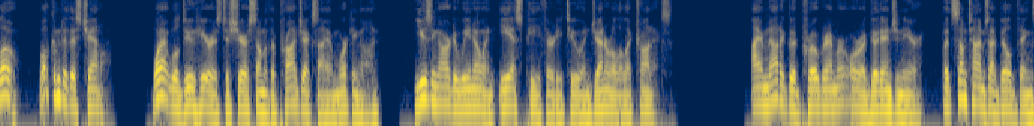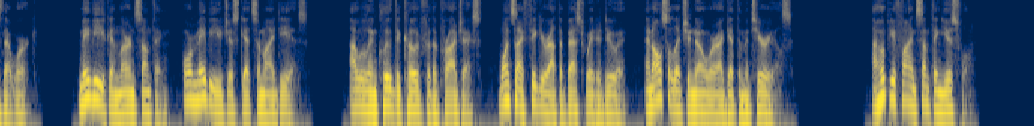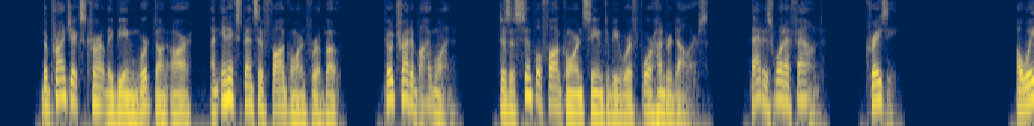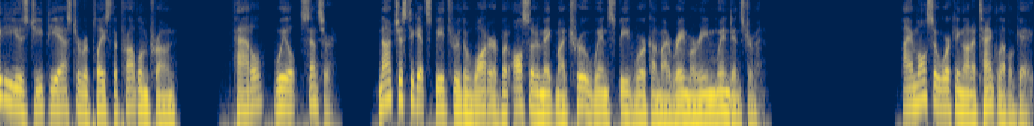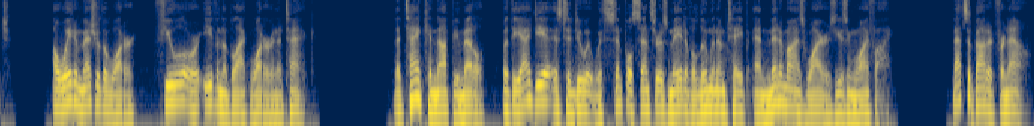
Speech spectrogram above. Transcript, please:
Hello, welcome to this channel. What I will do here is to share some of the projects I am working on, using Arduino and ESP32 and General Electronics. I am not a good programmer or a good engineer, but sometimes I build things that work. Maybe you can learn something, or maybe you just get some ideas. I will include the code for the projects, once I figure out the best way to do it, and also let you know where I get the materials. I hope you find something useful. The projects currently being worked on are an inexpensive foghorn for a boat. Go try to buy one. Does a simple foghorn seem to be worth $400? That is what I found. Crazy. A way to use GPS to replace the problem prone paddle, wheel, sensor. Not just to get speed through the water but also to make my true wind speed work on my Raymarine wind instrument. I am also working on a tank level gauge. A way to measure the water, fuel or even the black water in a tank. The tank cannot be metal, but the idea is to do it with simple sensors made of aluminum tape and minimize wires using Wi-Fi. That's about it for now.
